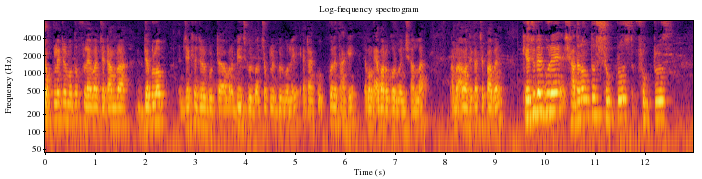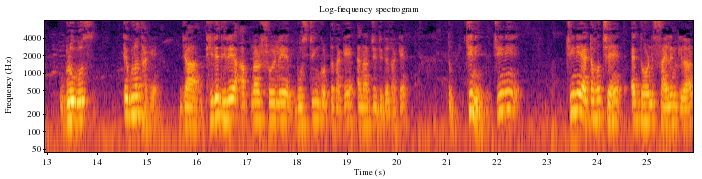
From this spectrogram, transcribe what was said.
চকলেটের মতো ফ্লেভার যেটা আমরা ডেভেলপ যে খেজুর গুড়টা আমরা বীজ গুড় বা চকলেট গুড় বলি, এটা করে থাকি এবং এবারও করব ইনশাল্লাহ আমরা আমাদের কাছে পাবেন। খেজুরের গুড়ে সাধারণত সুক্রোজ ফ্রুক্টোজ গ্লুকোজ এগুলো থাকে, যা ধীরে ধীরে আপনার শরীরে বুস্টিং করতে থাকে এনার্জি দিতে থাকে। তো চিনি চিনি চিনি একটা হচ্ছে এক ধরনের সাইলেন্ট কিলার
